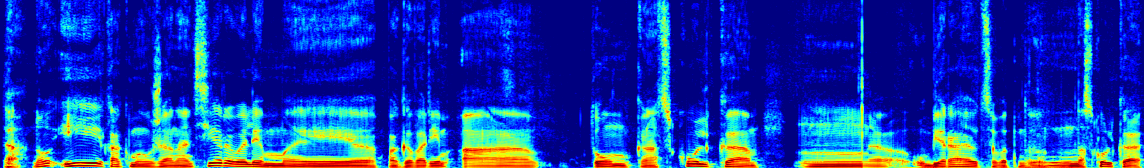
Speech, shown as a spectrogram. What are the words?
Да, ну и, как мы уже анонсировали, мы поговорим о том, насколько убираются, вот насколько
